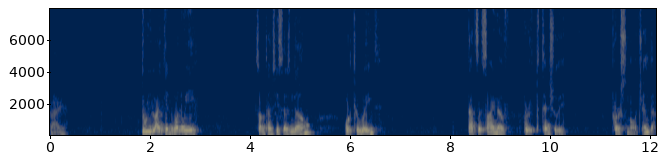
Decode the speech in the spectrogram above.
Right? Do we like it when we sometimes he says no or to wait? That's a sign of potentially personal agenda.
